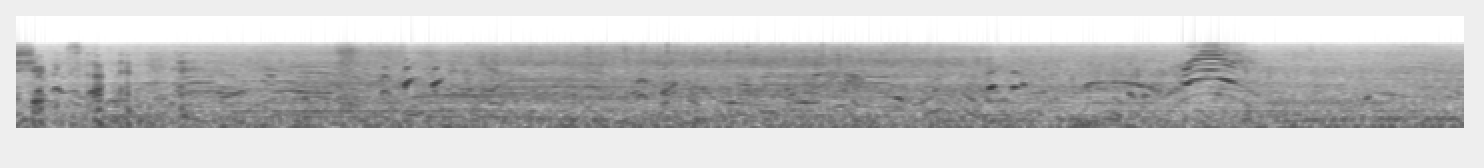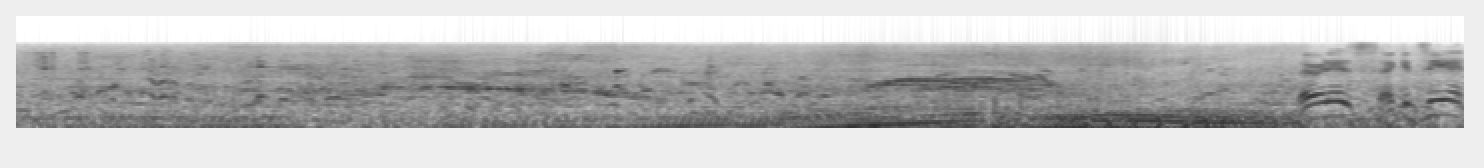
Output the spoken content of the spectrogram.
shirts on. There it is. I can see it.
